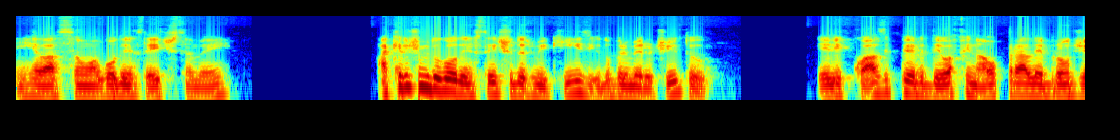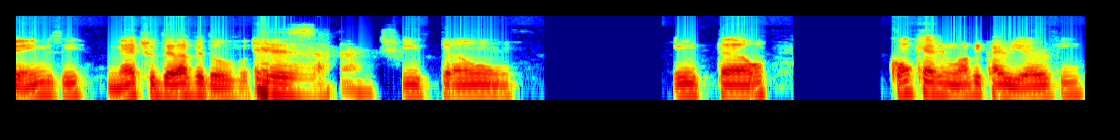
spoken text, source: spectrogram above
em relação ao Golden State também. Aquele time do Golden State de 2015, do primeiro título, ele quase perdeu a final para LeBron James e Matthew Dellavedova. Exatamente. Então, então, com Kevin Love e Kyrie Irving,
